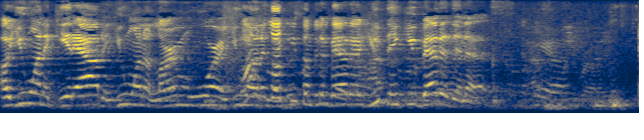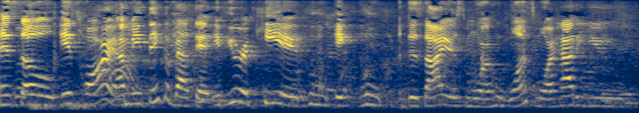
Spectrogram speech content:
Or you want to get out and you want to learn more and you want to go do something do better. You think you're better than us. And so it's hard. I mean, think about that. If you're a kid who who desires more, who wants more, how do you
